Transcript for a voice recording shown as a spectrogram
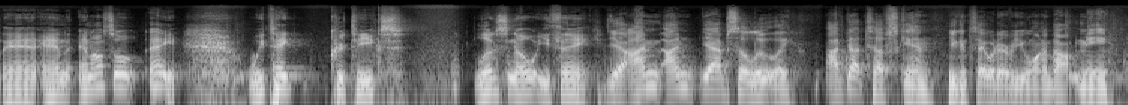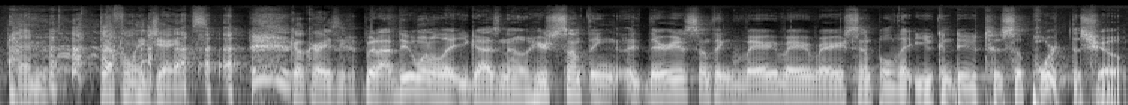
and, and and also, hey, we take critiques. Let us know what you think. Yeah, I'm. I'm. Yeah, absolutely. I've got tough skin. You can say whatever you want about me, and definitely James. Go crazy. But I do want to let you guys know. Here's something. There is something very, very, very simple that you can do to support the show.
